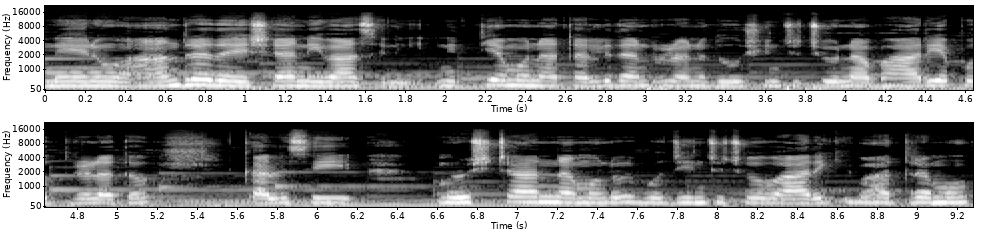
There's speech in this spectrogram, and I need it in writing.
నేను ఆంధ్రదేశ నివాసిని. నిత్యము నా తల్లిదండ్రులను దూషించుచు నా భార్య పుత్రులతో కలిసి మృష్టాన్నములు భుజించుచు వారికి మాత్రము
